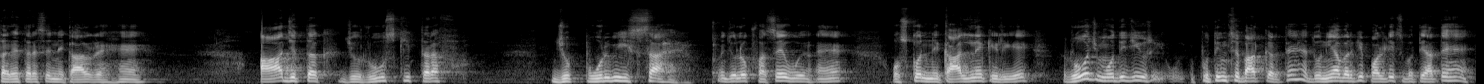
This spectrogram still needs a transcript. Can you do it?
तरह तरह से निकाल रहे हैं। आज तक जो रूस की तरफ़ जो पूर्वी हिस्सा है जो लोग फंसे हुए हैं, उसको निकालने के लिए रोज़ मोदी जी पुतिन से बात करते हैं, दुनिया भर की पॉलिटिक्स बतियाते हैं।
